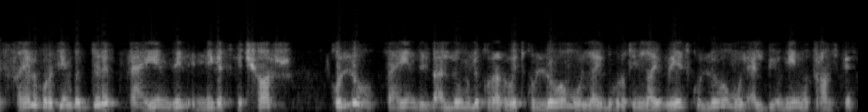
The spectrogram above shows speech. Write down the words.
ال sialoprotein بتضرب فهينزل ال negative charge كلهم فهينزل بقى ال low molecular weight كلهم وال lipoprotein lipase كلهم وال albumin وال transferrin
